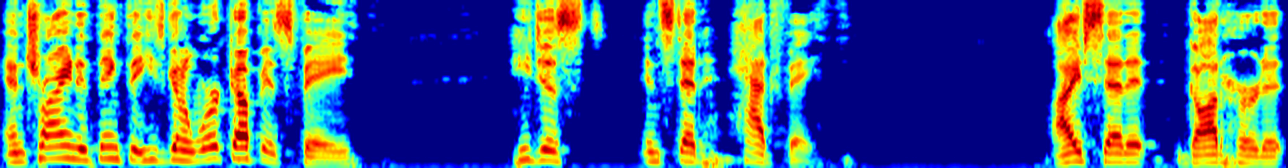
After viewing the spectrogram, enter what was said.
and trying to think that he's going to work up his faith, he just instead had faith. I said it. God heard it.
